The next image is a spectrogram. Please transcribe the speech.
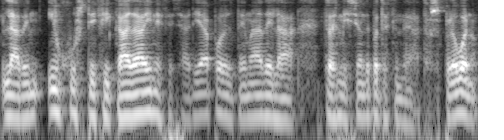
la ven injustificada y necesaria por el tema de la transmisión de protección de datos. Pero bueno,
